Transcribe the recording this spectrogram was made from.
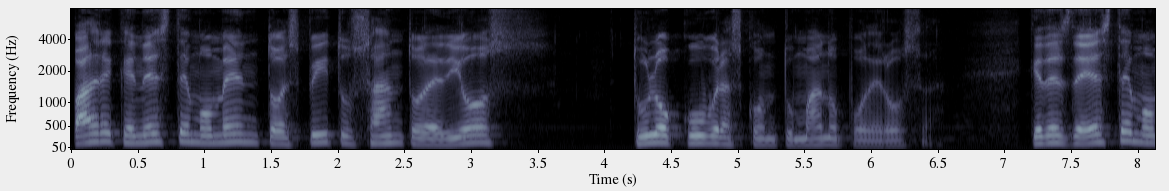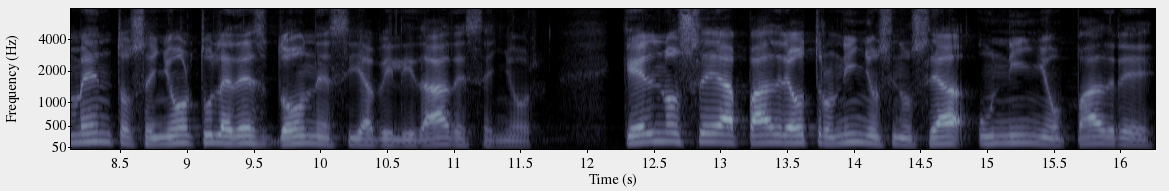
Padre, que en este momento, Espíritu Santo de Dios, tú lo cubras con tu mano poderosa. Que desde este momento, Señor, tú le des dones y habilidades, Señor. Que Él no sea, Padre, otro niño, sino sea un niño, Padre,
